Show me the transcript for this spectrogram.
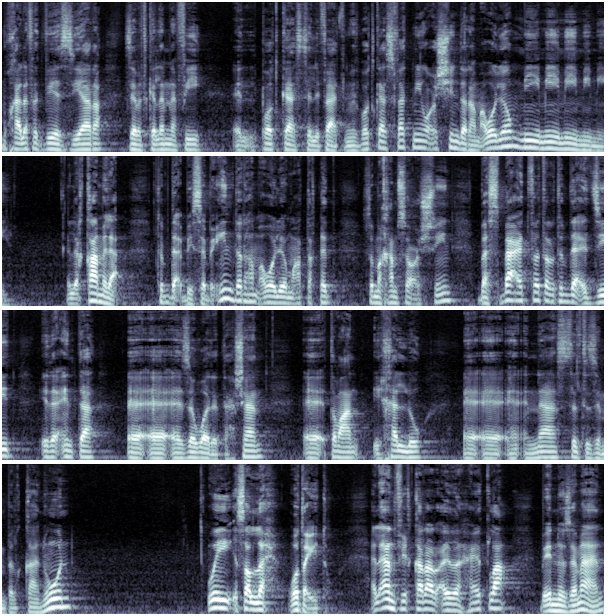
مخالفة فيزا الزيارة زي ما تكلمنا في البودكاست اللي فات البودكاست فات 120 درهم أول يوم 100 100 100 100 100 الإقامة لا تبدأ ب 70 درهم أول يوم أعتقد ثم 25 بس بعد فترة تبدأ تزيد إذا أنت زودت. عشان طبعا يخلوا الناس تلتزم بالقانون ويصلح وضعيته. الآن في قرار أيضا حيطلع بأنه زمان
